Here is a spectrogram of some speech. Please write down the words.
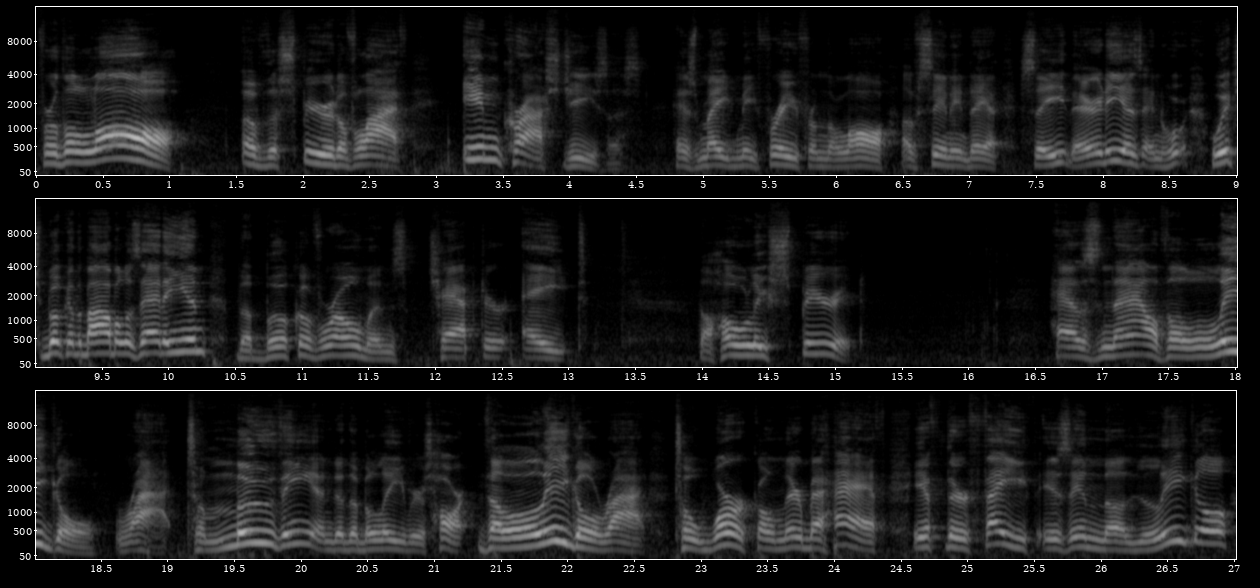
For the law of the Spirit of life in Christ Jesus has made me free from the law of sin and death. See, there it is. And wh- which book of the Bible is that in? The book of Romans, chapter 8. The Holy Spirit has now the legal right to move into the believer's heart, the legal right to work on their behalf if their faith is in the legal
